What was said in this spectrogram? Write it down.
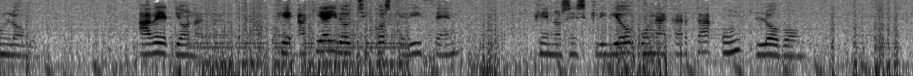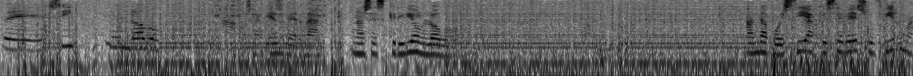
Un lobo. A ver, Jonathan, que aquí hay dos chicos que dicen que nos escribió una carta un lobo. Eh, sí, un lobo. Ah, o sea que es verdad, nos escribió un lobo. Anda, pues sí, aquí se ve su firma.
